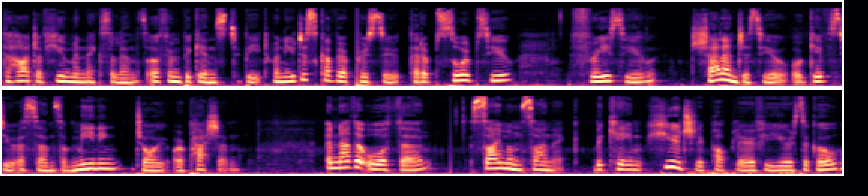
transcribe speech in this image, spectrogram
the heart of human excellence often begins to beat when you discover a pursuit that absorbs you, frees you, challenges you, or gives you a sense of meaning, joy, or passion. Another author, Simon Sinek, became hugely popular a few years ago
